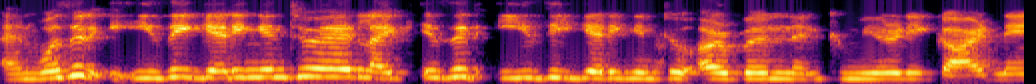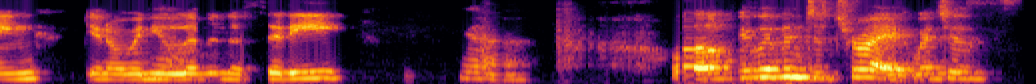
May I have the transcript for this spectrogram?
And was it easy getting into it? Like is it easy getting into urban and community gardening you know when you live in a city? Yeah. Well we live in detroit which is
